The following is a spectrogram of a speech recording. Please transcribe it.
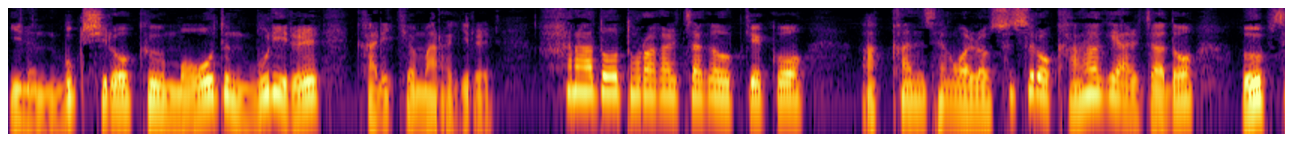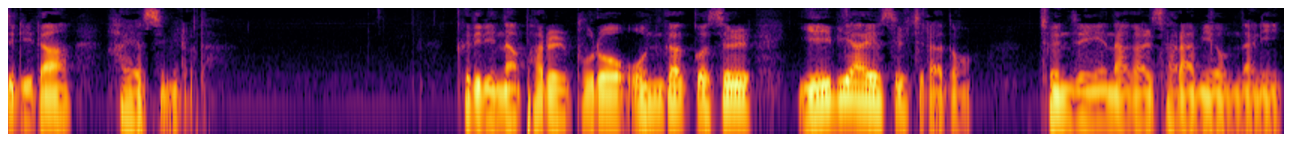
이는 묵시로 그 모든 무리를 가리켜 말하기를 하나도 돌아갈 자가 없겠고 악한 생활로 스스로 강하게 할 자도 없으리라 하였음이로다. 그들이 나팔을 불어 온갖 것을 예비하였을지라도 전쟁에 나갈 사람이 없나니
